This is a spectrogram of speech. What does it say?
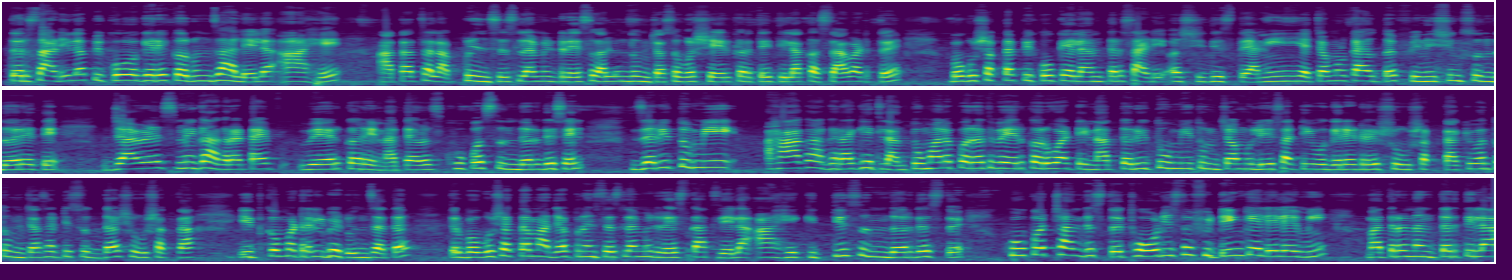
तर साडीला पिको वगैरे करून झालेलं आहे. आता चला प्रिन्सेसला मी ड्रेस घालून तुमच्यासोबत शेअर करते तिला कसा वाटतोय? बघू शकता पिको केल्यानंतर साडी अशी दिसते आणि ह्याच्यामुळे काय होतं फिनिशिंग सुंदर येते. ज्यावेळेस मी घागरा टाईप वेअर करेन ना त्यावेळेस खूपच सुंदर दिसेल. जरी तुम्ही हा घागरा घेतला आणि तुम्हाला परत वेअर करू वाटेना तरी तुम्ही तुमच्या मुलीसाठी वगैरे ड्रेस शिवू शकता किंवा तुमच्यासाठी सुद्धा शिवू शकता. इतकं मटेरियल भेटून जातं. तर बघू शकता माझ्या प्रिन्सेसला मी ड्रेस घातलेला आहे. किती सुंदर दिसतोय. खूपच छान दिसतोय. थोडीसं फिटिंग केलेलं आहे मी. मात्र नंतर तिला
